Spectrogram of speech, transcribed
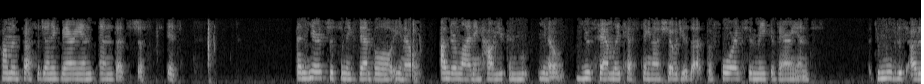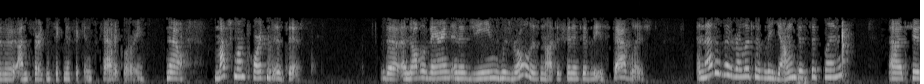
common pathogenic variants, and that's just it. And here's just an example, you know, underlining how you can, you know, use family testing, and I showed you that before, to make a variant, to move this out of the uncertain significance category. Now, much more important is this the, a novel variant in a gene whose role is not definitively established. And that is a relatively young discipline uh, to,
